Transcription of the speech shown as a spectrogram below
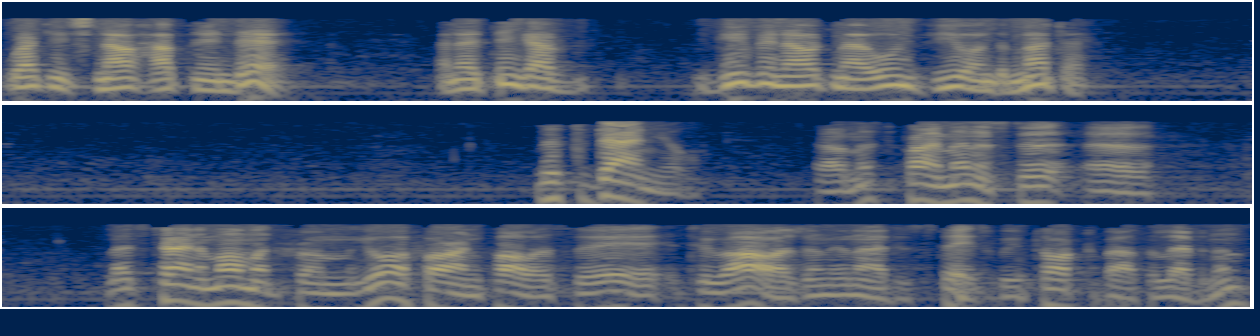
what is now happening there. And I think I've given out my own view on the matter. Mr. Daniel. Uh, Mr. Prime Minister, uh, let's turn a moment from your foreign policy to ours in the United States. We've talked about the Lebanon.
